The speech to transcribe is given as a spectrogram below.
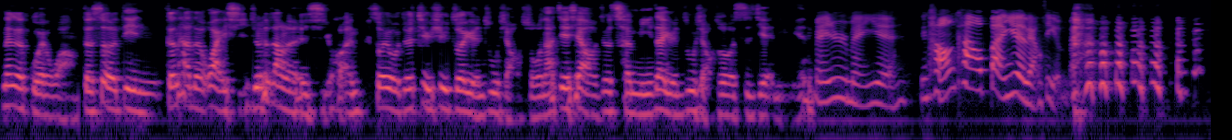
那个鬼王的设定跟他的外形，就是让人很喜欢，所以我就继续追原著小说。那接下来我就沉迷在原著小说的世界里面，没日没夜，你好像看到半夜两点吧。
